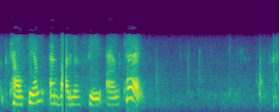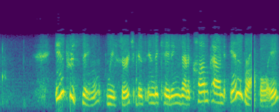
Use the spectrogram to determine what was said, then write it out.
of calcium and vitamin C and K. Interesting research is indicating that a compound in broccoli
